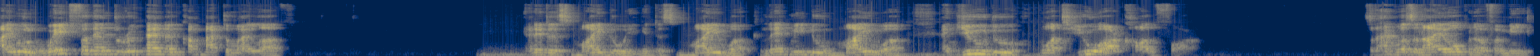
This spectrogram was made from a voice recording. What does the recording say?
I will wait for them to repent and come back to my love. And it is my doing, it is my work. Let me do my work, and you do what you are called for. So that was an eye opener for me.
